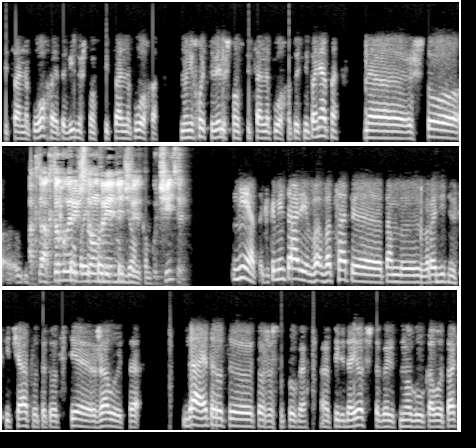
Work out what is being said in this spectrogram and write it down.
специально плохо, это видно, что он специально плохо. Но не хочется верить, что он специально плохо. То есть непонятно, э, что... а кто, а кто говорит, что он вредничает? Учитель? Нет, комментарии в в WhatsApp, э, там э, в родительский чат, вот это вот все жалуются. Да, это вот э, тоже супруга э, передает, что говорит, много у кого так,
